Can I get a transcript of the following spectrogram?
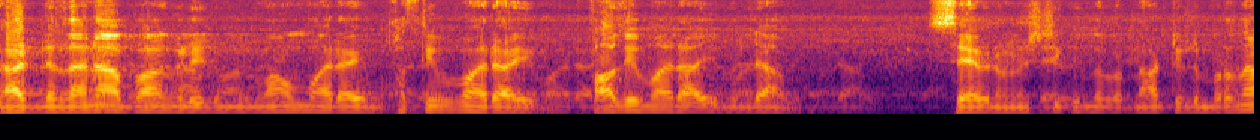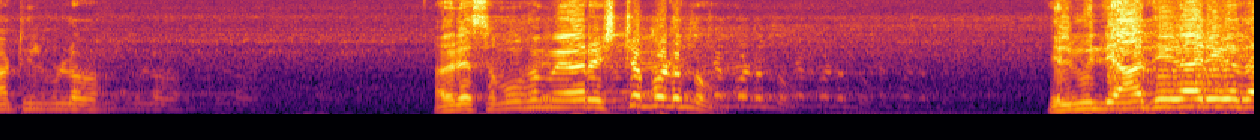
നാടിന്റെ നാനാഭാഗങ്ങളിലും ഇമാമുമാരായും ഹത്തീബുമാരായും ഖാദിമാരായും എല്ലാം സേവനം അനുഷ്ഠിക്കുന്നവർ നാട്ടിലും പുറനാട്ടിലുമുള്ളവർ അവരെ സമൂഹം ഏറെ ഇഷ്ടപ്പെടുന്നു. എൽമിന്റെ ആധികാരികത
